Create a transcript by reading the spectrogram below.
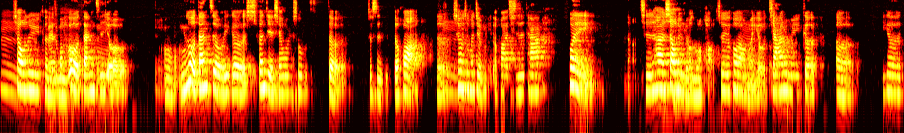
嗯，效率可能你如果单只有，嗯，你如果单只有一个分解纤维素的，就是的话，的纤维素分解酶的话，其实它会，其实它的效率没有那么好，所以后来我们有加入一个，呃，一个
